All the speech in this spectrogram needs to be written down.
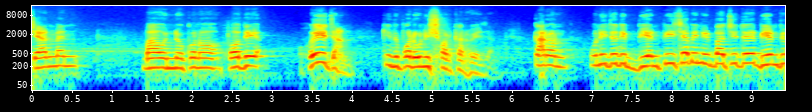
চেয়ারম্যান বা অন্য কোনো পদে হয়ে যান, কিন্তু পরে উনি সরকার হয়ে যান। কারণ উনি যদি বিএনপি হিসাবে নির্বাচিত হয়ে বিএনপি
